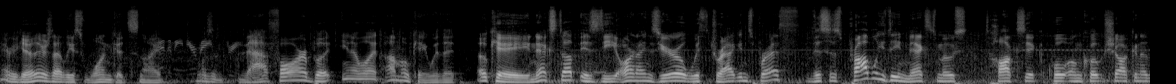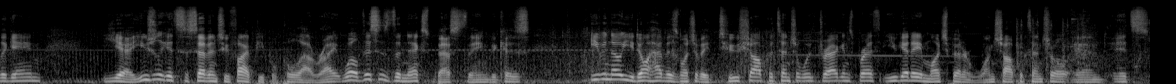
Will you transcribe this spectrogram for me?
There we go, there's at least one good snipe. Wasn't that far, but you know what? I'm okay with it. Okay, next up is the R9-0 with Dragon's Breath. This is probably the next most toxic quote-unquote shotgun of the game. Yeah, usually it's the 725 people pull out, right? Well, this is the next best thing because even though you don't have as much of a two-shot potential with Dragon's Breath, you get a much better one-shot potential, and it's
